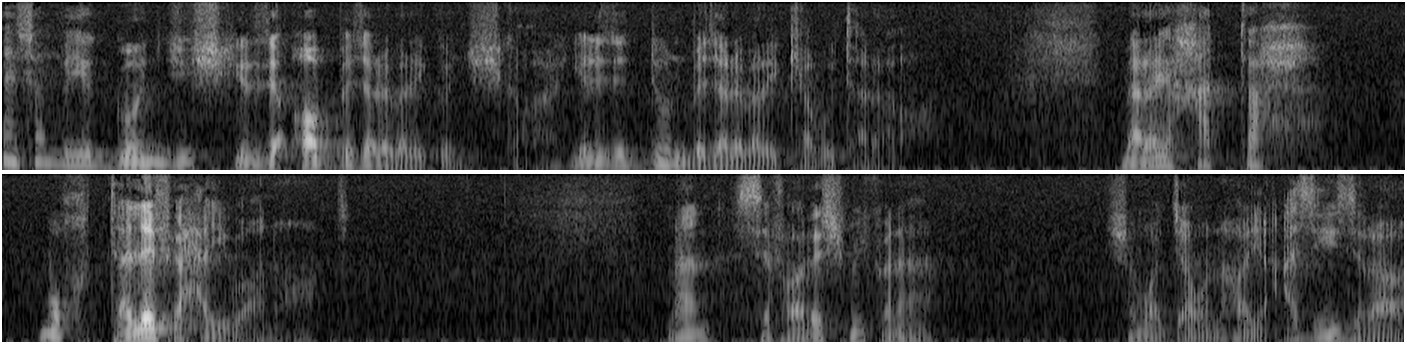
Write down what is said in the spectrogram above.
انسان به یه گنجیش یه آب بذاره برای گنجشکا یه ریز دون بذاره برای کبوترها. برای حتی مختلف حیوانات. من سفارش می‌کنم شما جوانهای عزیز را.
